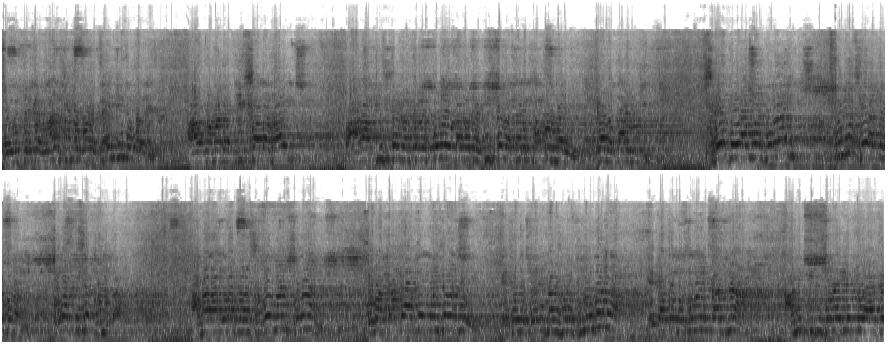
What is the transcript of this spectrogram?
শ্রমিকদেরকে লাঞ্ছিত করে ব্যঞ্জিত করে। আজ আমাদের রিক্সাওয়ালা ভাই ভাড়া বিশ দেবে পনেরো টাকা দেবে বিশ টাকা ছেড়ে থাপড় মারে কেন কারণ কি? সে বলে আল্লাহ বলেন তুমি সে আল্লাহ বলেন তোমার কিসের ক্ষমতা? আমার আল্লাহ সকল মানুষ শোনান তোমার টাকা আছে, পয়সা আছে। এখানে গরিব মানুষের জুলুম করা এটা তো মুসলমানের কাজ না। আমি কিছু সময় তো একটা কারণে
